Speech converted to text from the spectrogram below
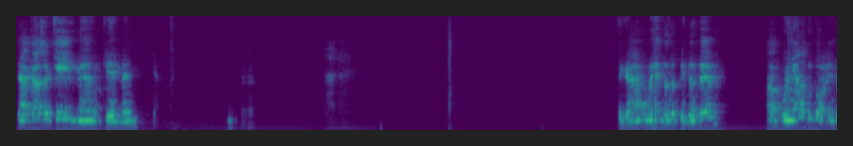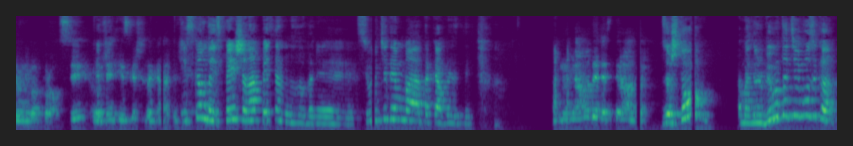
Тя кажа Кейвмен, но Сега е момента да питате. Ако няма допълнителни въпроси, Рожи, ти искаш да кажеш? Искам да изпееш една песен, за да не си отидем а, така без. Но няма да е страда, Защо? Ама на любимата ти музика.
